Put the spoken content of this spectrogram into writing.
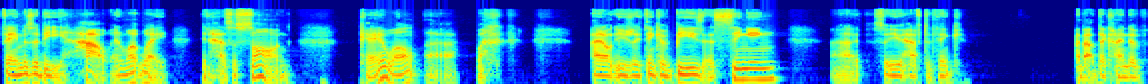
Fame is a bee. How? In what way? It has a song okay, well, uh, I don't usually think of bees as singing. Uh, so you have to think about the kind of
